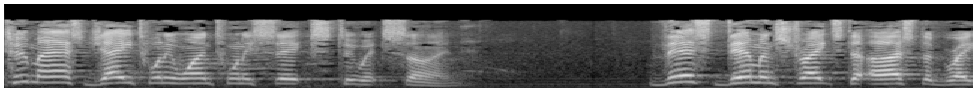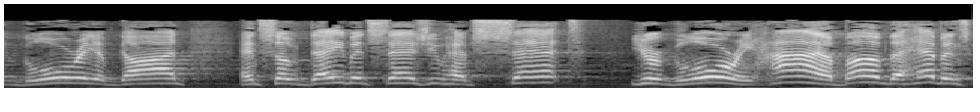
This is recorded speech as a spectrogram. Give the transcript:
2MASS J2126 to its sun. This demonstrates to us the great glory of God. And so David says, You have set your glory high above the heavens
